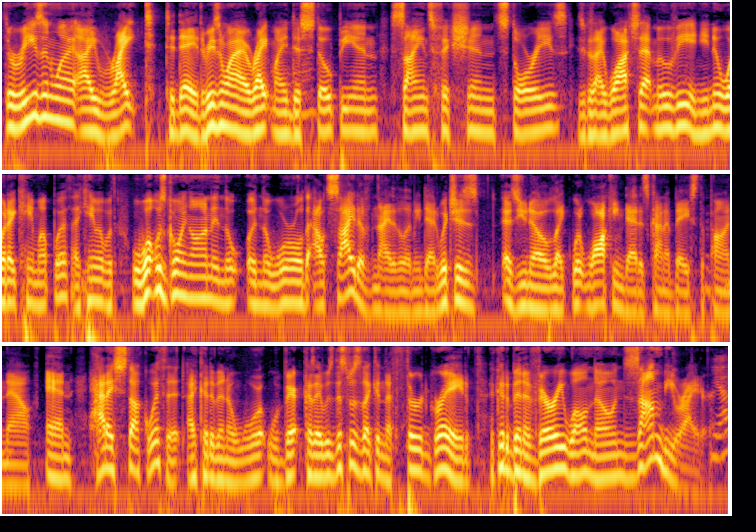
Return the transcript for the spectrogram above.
The reason why I write today, the reason why I write my uh-huh. dystopian science fiction stories, is because I watched that movie, and you know what I came up with? I came up with well, what was going on in the in the world outside of Night of the Living Dead, which is as you know, like what Walking Dead is kind of based upon now. And had I stuck with it, I could have been a because I was this was like in the third grade. I could have been a very well known zombie writer, Yeah.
